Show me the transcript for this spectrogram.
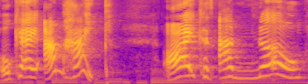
Okay, I'm hype. All right, because I know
